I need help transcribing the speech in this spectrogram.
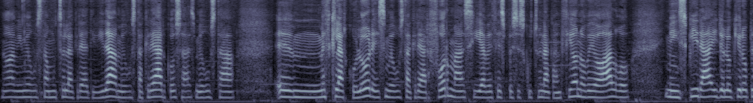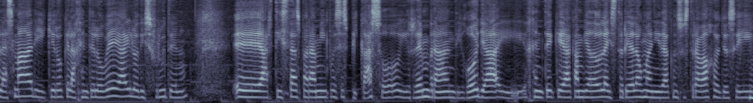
¿no? A mí me gusta mucho la creatividad, me gusta crear cosas, me gusta eh, mezclar colores, me gusta crear formas y a veces pues escucho una canción o veo algo, me inspira y yo lo quiero plasmar y quiero que la gente lo vea y lo disfrute, ¿no? Eh, artistas para mí pues es Picasso y Rembrandt y Goya y gente que ha cambiado la historia de la humanidad con sus trabajos. Yo soy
